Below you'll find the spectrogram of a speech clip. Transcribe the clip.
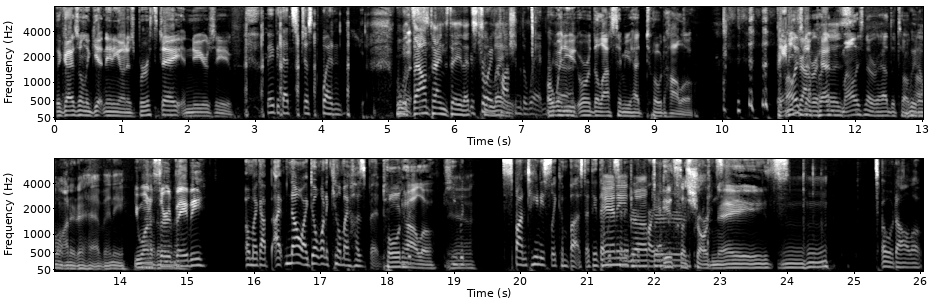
the guy's only getting any on his birthday and New Year's Eve, Maybe that's just when Well, with Valentine's Day, you're that's too throwing late. caution to the wind. or when you, or the last time you had Toad Hollow. Molly's never had. Molly's never had the Toad hollow. We Hollow. don't want her to have any. You want I a don't third know. baby? Oh my God. I, no, I don't want to kill my husband. Toad Hollow. He would spontaneously combust. I think that would send him to the dropper. cardiac. It's the Chardonnays. Mm-hmm. Toad Hollow.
